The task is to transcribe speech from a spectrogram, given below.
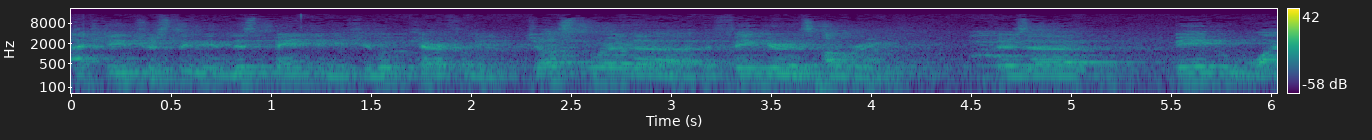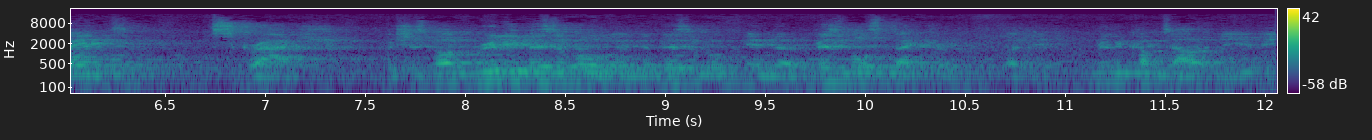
Actually, interestingly, in this painting, if you look carefully, just where the, the finger is hovering, there's a big white scratch, which is not really visible in the visible, in the visible spectrum, but it really comes out in the UV.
